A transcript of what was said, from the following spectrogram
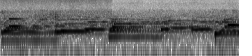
Thank you.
